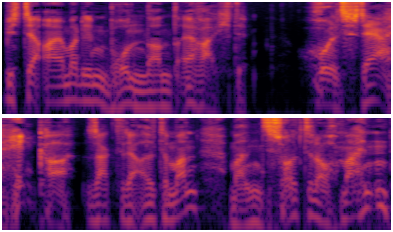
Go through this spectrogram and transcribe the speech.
bis der Eimer den Brunnenrand erreichte. Hol's der Henker, sagte der alte Mann, man sollte doch meinen,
